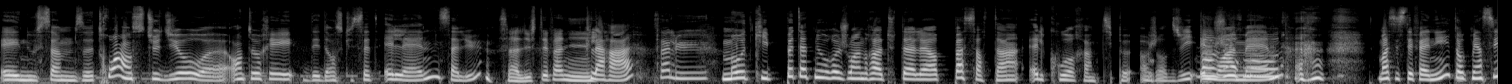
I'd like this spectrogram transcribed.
Et nous sommes trois en studio, euh, entourés des danscussettes Hélène, salut. Salut Stéphanie. Clara. Salut. Maude qui peut-être nous rejoindra tout à l'heure, pas certain. Elle court un petit peu aujourd'hui. Et moi-même. Moi, c'est Stéphanie. Donc, merci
